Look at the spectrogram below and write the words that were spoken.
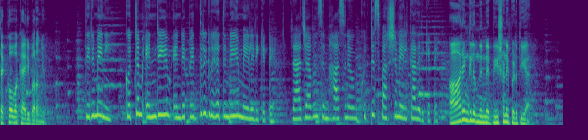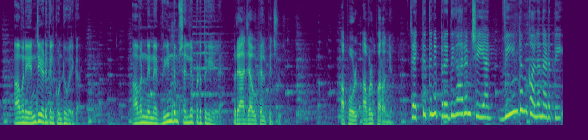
തെക്കോവക്കാരി പറഞ്ഞു തിരുമേനി കുറ്റം എന്റെയും എന്റെ പിതൃഗൃഹത്തിന്റെയും മേലിരിക്കട്ടെ. രാജാവും സിംഹാസനവും കുറ്റസ്പർശമേൽക്കാതിരിക്കട്ടെ. ആരെങ്കിലും നിന്നെ ഭീഷണിപ്പെടുത്തിയാൽ അവനെ എന്റെ അടുക്കൽ കൊണ്ടുവരിക. അവൻ നിന്നെ വീണ്ടും ശല്യപ്പെടുത്തുകയില്ല. രാജാവ് കൽപ്പിച്ചു. അപ്പോൾ അവൾ പറഞ്ഞു രക്തത്തിന് പ്രതികാരം ചെയ്യാൻ വീണ്ടും കൊല നടത്തി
